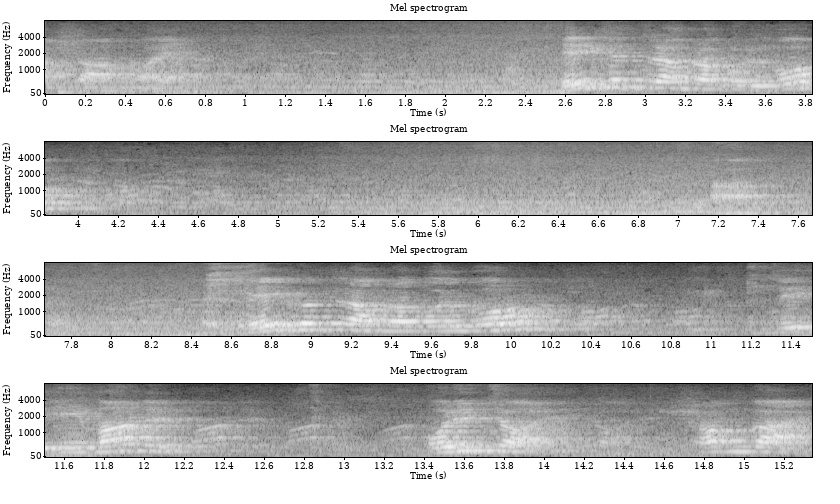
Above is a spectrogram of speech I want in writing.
আসা হয়। এই ক্ষেত্রে আমরা বলব এই ক্ষেত্রে আমরা বলব যে ইমানের পরিচয় সংজ্ঞায়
